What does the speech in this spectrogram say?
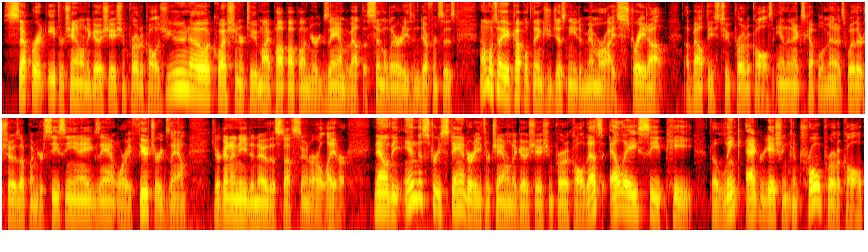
separate Ether channel negotiation protocols, you know a question or two might pop up on your exam about the similarities and differences. And I'm going to tell you a couple things you just need to memorize straight up about these two protocols in the next couple of minutes. Whether it shows up on your CCNA exam or a future exam, you're going to need to know this stuff sooner or later. Now, the industry standard Ether channel negotiation protocol, that's LACP, the Link Aggregation Control Protocol.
